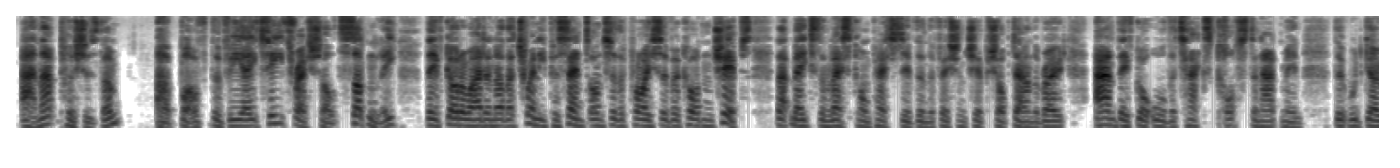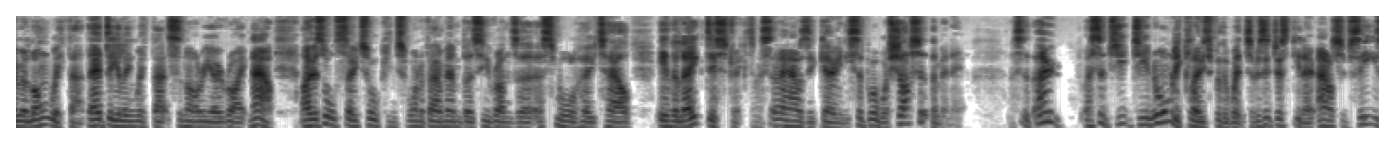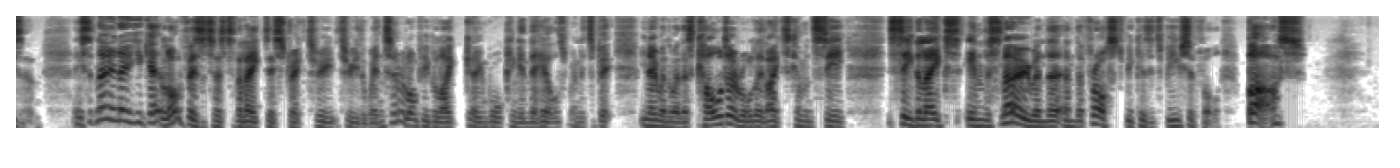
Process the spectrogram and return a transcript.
and that pushes them above the VAT threshold. Suddenly, they've got to add another 20% onto the price of a cod and chips. That makes them less competitive than the fish and chip shop down the road. And they've got all the tax cost and admin that would go along with that. They're dealing with that scenario right now. I was also talking to one of our members who runs a, a small hotel in the Lake District. And I said, How's it going? He said, Well, we're shut at the minute. I said, Oh, I said, do you, do you, normally close for the winter? Is it just, you know, out of season? And he said, no, no, you get a lot of visitors to the Lake District through through the winter. A lot of people like going walking in the hills when it's a bit, you know, when the weather's colder, or they like to come and see see the lakes in the snow and the and the frost because it's beautiful. But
